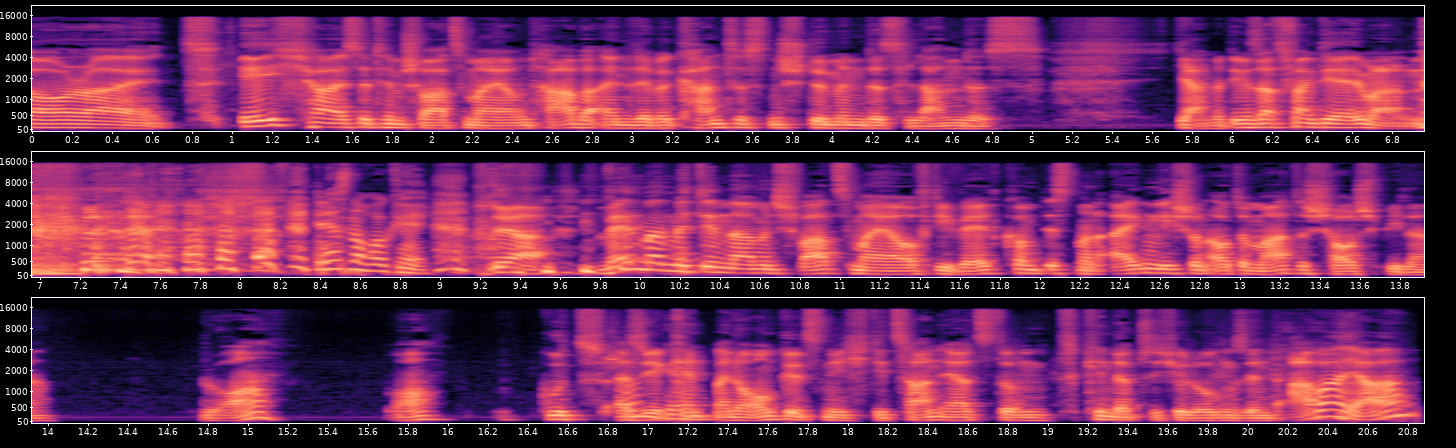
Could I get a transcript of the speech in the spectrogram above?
Alright. Ich heiße Tim Schwarzmeier und habe eine der bekanntesten Stimmen des Landes. Ja, mit dem Satz fangt ihr ja immer an. Der ist noch okay. ja, wenn man mit dem Namen Schwarzmeier auf die Welt kommt, ist man eigentlich schon automatisch Schauspieler. Ja, ja, gut. Also ihr okay. kennt meine Onkels nicht, die Zahnärzte und Kinderpsychologen sind. Aber ja,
